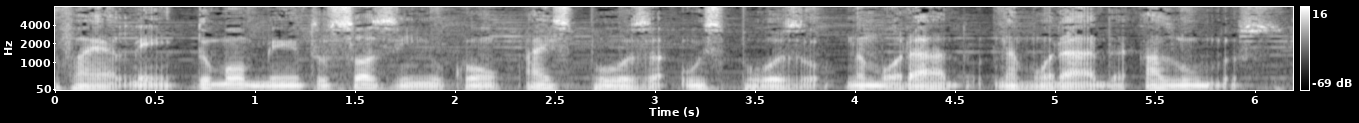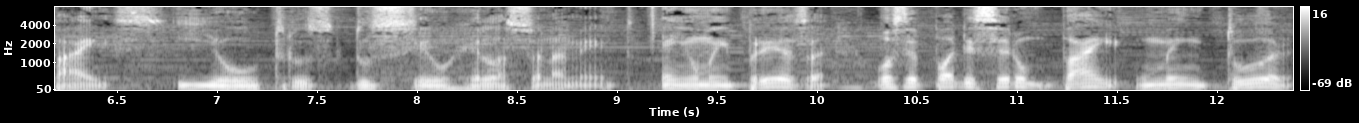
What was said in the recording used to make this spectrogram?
vai além do momento sozinho com a esposa, o esposo, namorado, namorada, alunos, pais e outros do seu relacionamento. Em uma empresa, você pode ser um pai, um mentor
